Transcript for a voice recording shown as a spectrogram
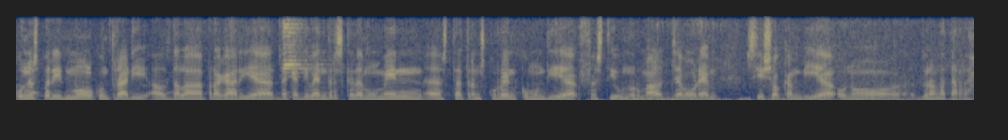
Un esperit molt contrari al de la pregària d'aquest divendres, que de moment està transcorrent com un dia festiu normal. Ja veurem si això canvia o no eh, durant la tarda.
